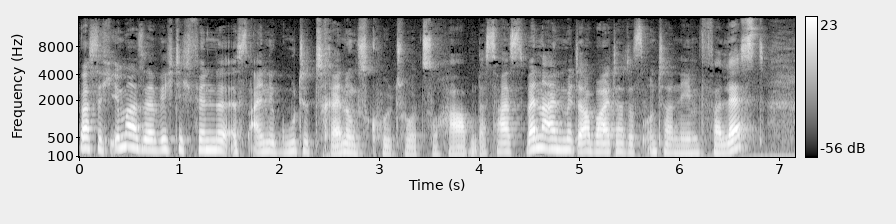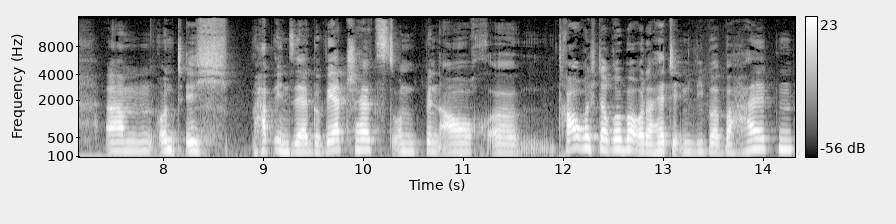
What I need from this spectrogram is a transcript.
Was ich immer sehr wichtig finde, ist eine gute Trennungskultur zu haben. Das heißt, wenn ein Mitarbeiter das Unternehmen verlässt ähm, und ich habe ihn sehr gewertschätzt und bin auch äh, traurig darüber oder hätte ihn lieber behalten,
